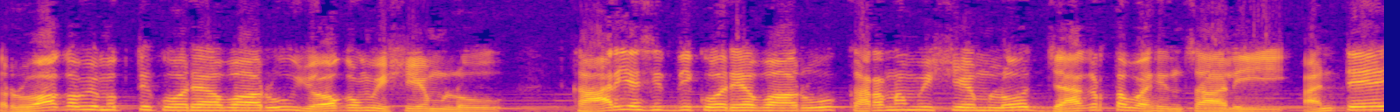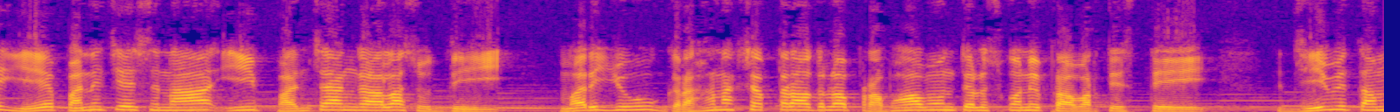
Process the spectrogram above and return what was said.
రోగ విముక్తి కోరేవారు యోగం విషయంలో కార్యసిద్ధి కోరేవారు కరణం విషయంలో జాగ్రత్త వహించాలి. అంటే ఏ పని చేసినా ఈ పంచాంగాల శుద్ధి. మరియు గ్రహ నక్షత్రాదుల ప్రభావం తెలుసుకొని ప్రవర్తిస్తే జీవితం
